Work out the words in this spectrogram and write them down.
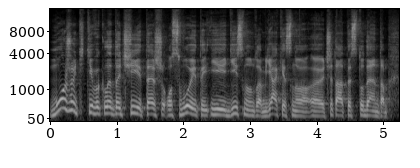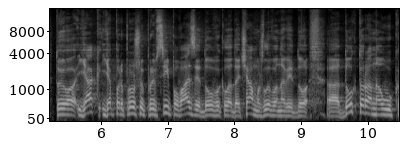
можуть ті викладачі теж освоїти і дійсно ну, там якісно е, читати студентам, то як я перепрошую при всій повазі до викладача, можливо, навіть до е, доктора наук,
